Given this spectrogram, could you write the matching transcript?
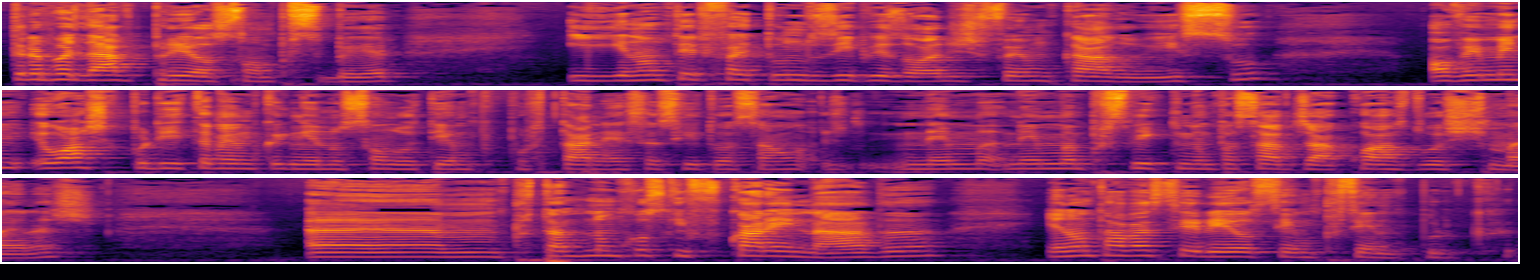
trabalhar para eles, estão a perceber? E não ter feito um dos episódios foi um bocado isso. Obviamente, eu acho que perdi também um bocadinho a noção do tempo por estar nessa situação. Nem, nem me apercebi que tinham passado já quase duas semanas. Um, portanto, não consegui focar em nada. Eu não estava a ser eu 100%, porque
